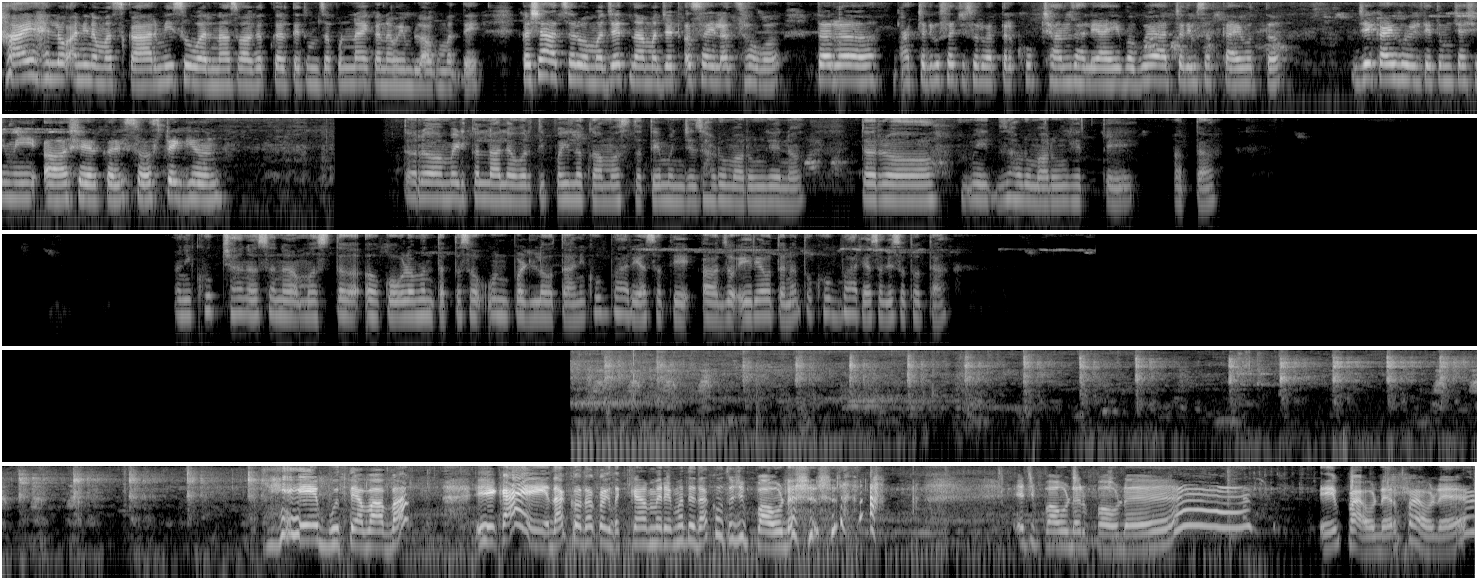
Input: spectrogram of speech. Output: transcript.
Hi hello आणि नमस्कार. मी सुवर्णा. स्वागत करते तुमचं पुन्हा एका नवीन ब्लॉगमध्ये. कशा आहात सर्व? मजेत ना? मजेत असायलाच हवं. तर आजच्या दिवसाची सुरुवात तर खूप छान झाली आहे. बघूया आजच्या दिवसात काय होतं. जे काय होईल ते तुमच्याशी मी शेअर करेल. सो घेऊन तर मेडिकलला आल्यावरती पहिलं काम असतं ते म्हणजे झाडू मारून घेणं. तर मी झाडू मारून घेते आता. आणि खूप छान असं ना मस्त कोवळं म्हणतात तसं ऊन पडलं होतं आणि खूप भारी असं ते जो एरिया होता ना तो खूप भारी असा दिसत होता. हे भूत्या बाबा. हे काय? दाखव दाखव एकदा कॅमेऱ्यामध्ये दाखव तुझी पावडर याची पावडर पावडर ए पावडर पावडर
